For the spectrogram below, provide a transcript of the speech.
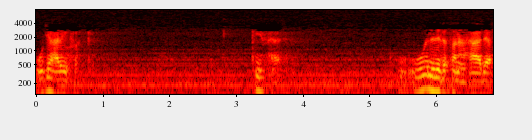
وجعل يفكر كيف هذا؟ وين الذي صنع هذا؟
